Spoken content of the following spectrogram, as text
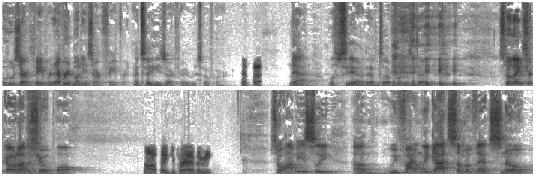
who's our favorite. Everybody's our favorite. I'd say he's our favorite so far. yeah, we'll see how it ends up when he's done. so thanks for coming on the show, Paul. Oh, thank you for having me. So obviously, um, we finally got some of that snow,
